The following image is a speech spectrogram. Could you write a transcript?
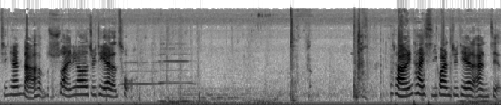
今天打得很不顺，一定都是 GTA 的错。不小心太习惯 GTA 的按键。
